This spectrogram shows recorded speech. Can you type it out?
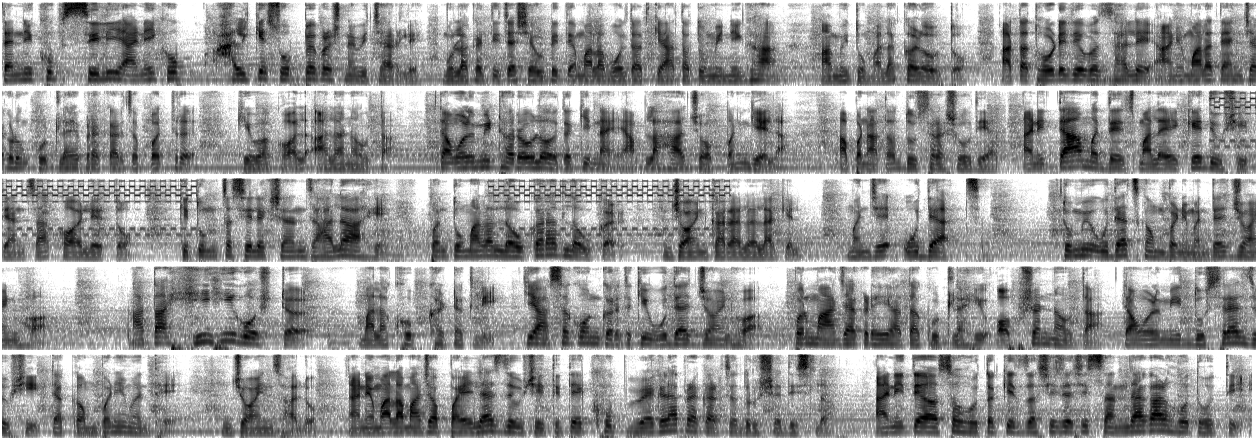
त्यांनी खूप सिली आणि खूप हलके सोपे प्रश्न विचारले. मुलाखतीच्या शेवटी ते मला बोलतात की आता तुम्ही निघा आम्ही तुम्हाला कळवतो. आता थोडे दिवस झाले आणि मला त्यांच्याकडून कुठल्याही प्रकारचं पत्र किंवा कॉल आला नव्हता. त्यामुळे मी ठरवलं होतं की नाही आपला हा जॉब पण गेला. आपण आता दुसरा शोधूयात. आणि त्यामध्येच मला एके दिवशी त्यांचा कॉल येतो की तुमचं सिलेक्शन झालं आहे पण तुम्हाला लवकरात लवकर जॉईन करायला लागेल. म्हणजे उद्याच. तुम्ही उद्याच कंपनीमध्ये जॉईन व्हा. आता ही ही गोष्ट मला खूप खटकली की असं कोण करतं की उद्याच जॉईन व्हा. पण माझ्याकडेही आता कुठलाही ऑप्शन नव्हता. त्यामुळे मी दुसऱ्याच दिवशी त्या कंपनीमध्ये जॉईन झालो. आणि मला माझ्या पहिल्याच दिवशी तिथे खूप वेगळ्या प्रकारचं दृश्य दिसलं. आणि ते असं होतं की जशी जशी संध्याकाळ होत होती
